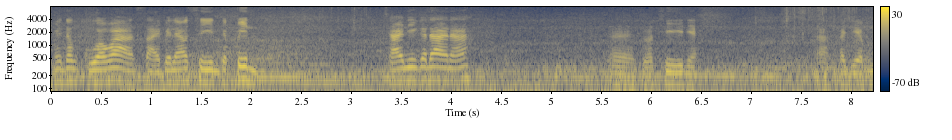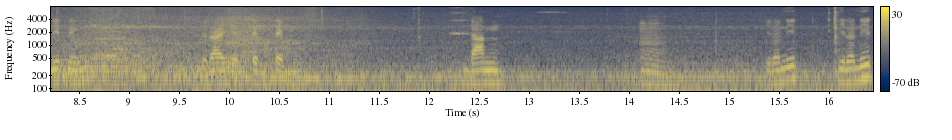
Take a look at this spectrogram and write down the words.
ไม่ต้องกลัวว่าใส่ไปแล้วซีนจะปิ้น ใช้นี้ก็ได้นะเออตัวทีเนี่ยขยับนิดนึง จะได้เห็นเต็มเต็มๆดันอ่าทีละนิดทีละนิด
